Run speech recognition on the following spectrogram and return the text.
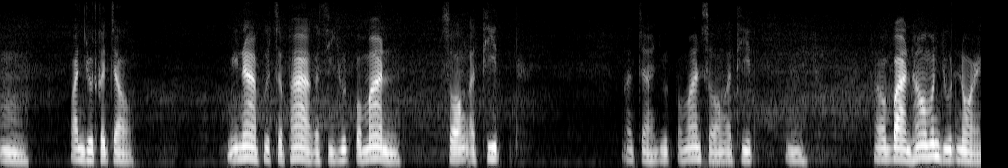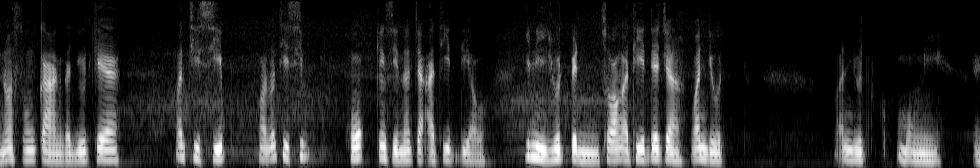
อืม วันหยุดกระเจ้า มีหน้าพฤษภาก็สิหยุดประมาณสองอาทิตย์ อาจจะหยุดประมาณสองอาทิตย์ อืมถ้าบ้านเฮามันหยุดหน่อยเนาะสงการก็หยุดแค่วันที่สิบวันที่สิบหกจังสินะจะอาทิตย์เดียวที่นี่หยุดเป็นสองอาทิตย์ได้จ้ะวันหยุด วันหยุดมองนี้นี่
